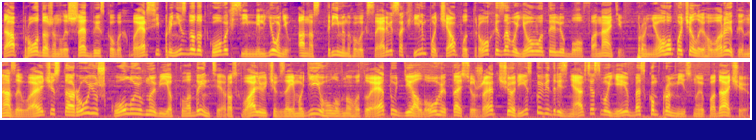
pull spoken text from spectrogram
та продажем лише дискових версій приніс додаткових 7 мільйонів. А на стрімінгових сервісах фільм почав потрохи завойовувати любов фанатів. Про нього почали говорити, називаючи старою школою в новій обкладинці, розхвалюючи взаємодію головного дуету, діалоги та сюжет, що різко відрізнявся своєю безкомпромісною подачею.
